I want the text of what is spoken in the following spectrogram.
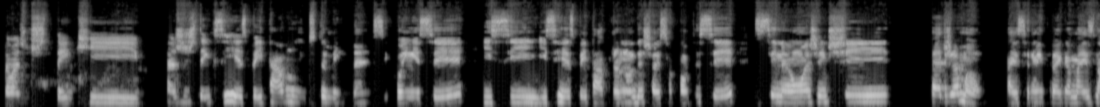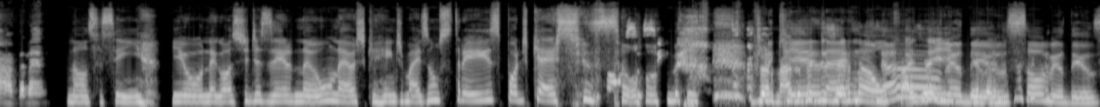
Então a gente tem que a gente tem que se respeitar muito também, né? Se conhecer e se, e se respeitar para não deixar isso acontecer, senão a gente perde a mão. Aí você não entrega mais nada, né? Nossa, sim. E o negócio de dizer não, né? Acho que rende mais uns três podcasts Nossa, sobre. Jornada do né? dizer não. não. Faz aí. Meu Deus, oh meu Deus.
